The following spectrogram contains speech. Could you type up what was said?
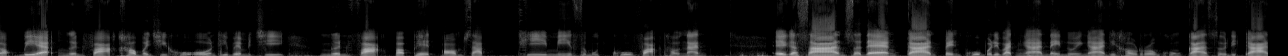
ดอกเบี้ยเงินฝากเข้าบัญชีคู่โอนที่เป็นบัญชี เงินฝากประเภทออมทรัพย์ ที่มีสมุดคู่ฝากเท่านั้น เอกสารแสดงการเป็นผู้ปฏิบัติงานในหน่วยงานที่เข้าร่วมโครงการสวัสดิการ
